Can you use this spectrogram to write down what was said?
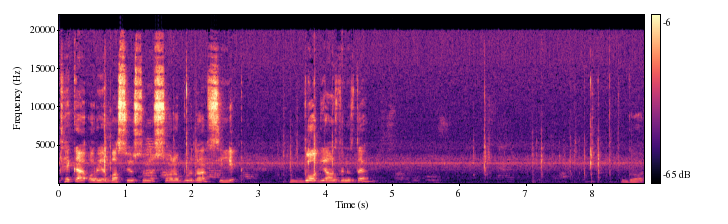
Tekrar oraya basıyorsunuz. Sonra buradan silip God yazdığınızda God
